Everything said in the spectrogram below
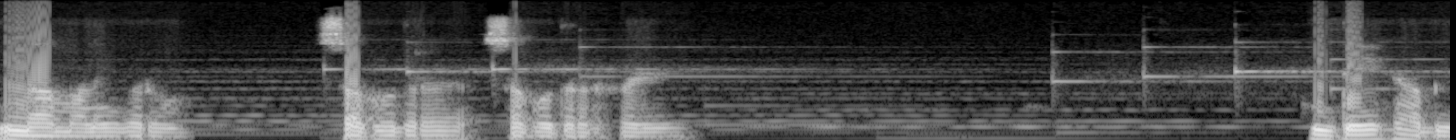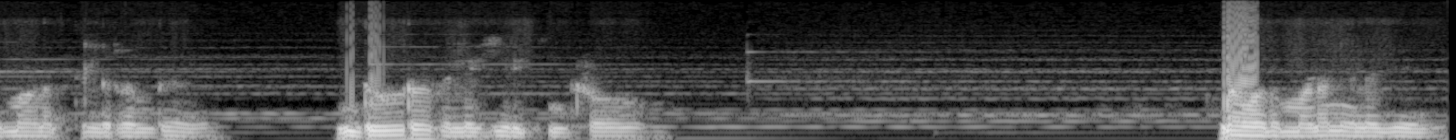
நாம் அனைவரும் சகோதர சகோதரர்கள் தேக அபிமானத்திலிருந்து தூர விலகி இருக்கின்றோம். நமது மனநிலையை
